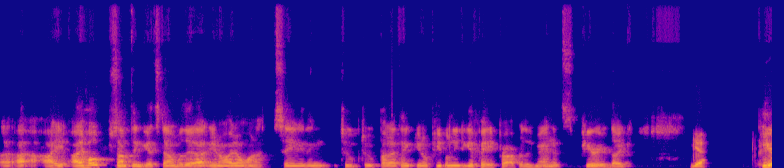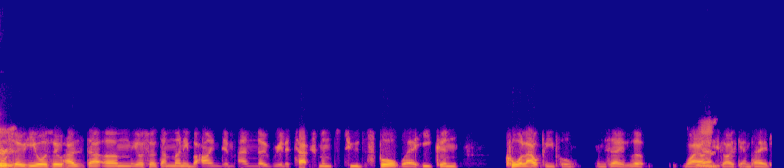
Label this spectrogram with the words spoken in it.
uh, I, I I hope something gets done with it. I, you know, I don't want to say anything too too, but I think you know people need to get paid properly, man. It's period. Like, yeah, he also he also has that um he also has that money behind him and no real attachments to the sport where he can call out people and say, look, why yeah. aren't these guys getting paid?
